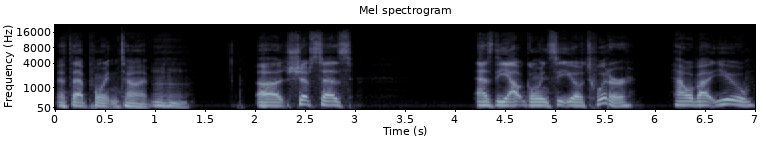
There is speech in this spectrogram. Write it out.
at that point in time. Mm-hmm. Uh, Schiff says, as the outgoing CEO of Twitter, how about you?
